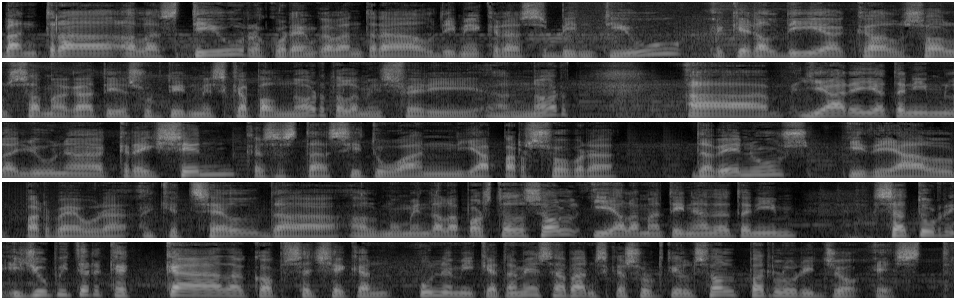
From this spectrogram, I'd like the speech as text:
va entrar a l'estiu, recordem que va entrar el dimecres 21, que era el dia que el sol s'ha amagat i ha sortit més cap al nord, a l'hemisferi nord, uh, i ara ja tenim la lluna creixent, que s'està situant ja per sobre de Venus, ideal per veure aquest cel del de, moment de la posta de sol, i a la matinada tenim Saturn i Júpiter, que cada cop s'aixequen una miqueta més abans que surti el sol per l'horitzó est.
